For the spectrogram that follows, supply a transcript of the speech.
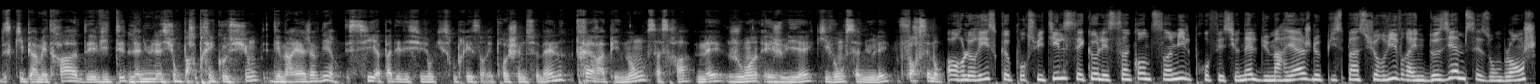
ce qui permettra d'éviter l'annulation par précaution des mariages à venir. S'il n'y a pas des décisions qui sont prises dans les prochaines semaines, très rapidement, ça sera mai, juin et juillet qui vont s'annuler forcément. Or, le risque, poursuit-il, c'est que les 55 000 professionnels du mariage ne puissent pas survivre à une deuxième saison blanche.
